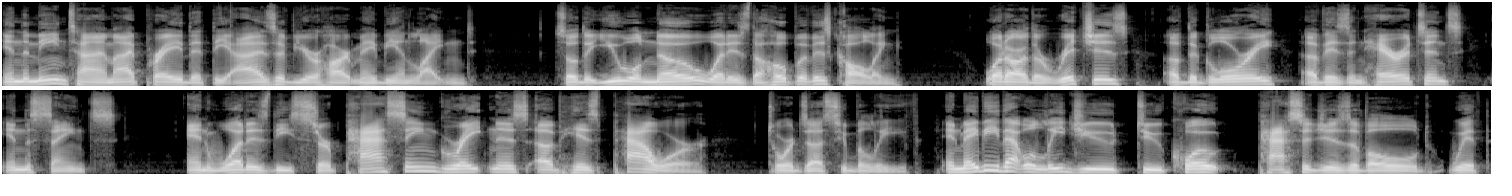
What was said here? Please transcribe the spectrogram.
In the meantime, I pray that the eyes of your heart may be enlightened, so that you will know what is the hope of his calling, what are the riches of the glory of his inheritance in the saints, and what is the surpassing greatness of his power towards us who believe. And maybe that will lead you to quote passages of old with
